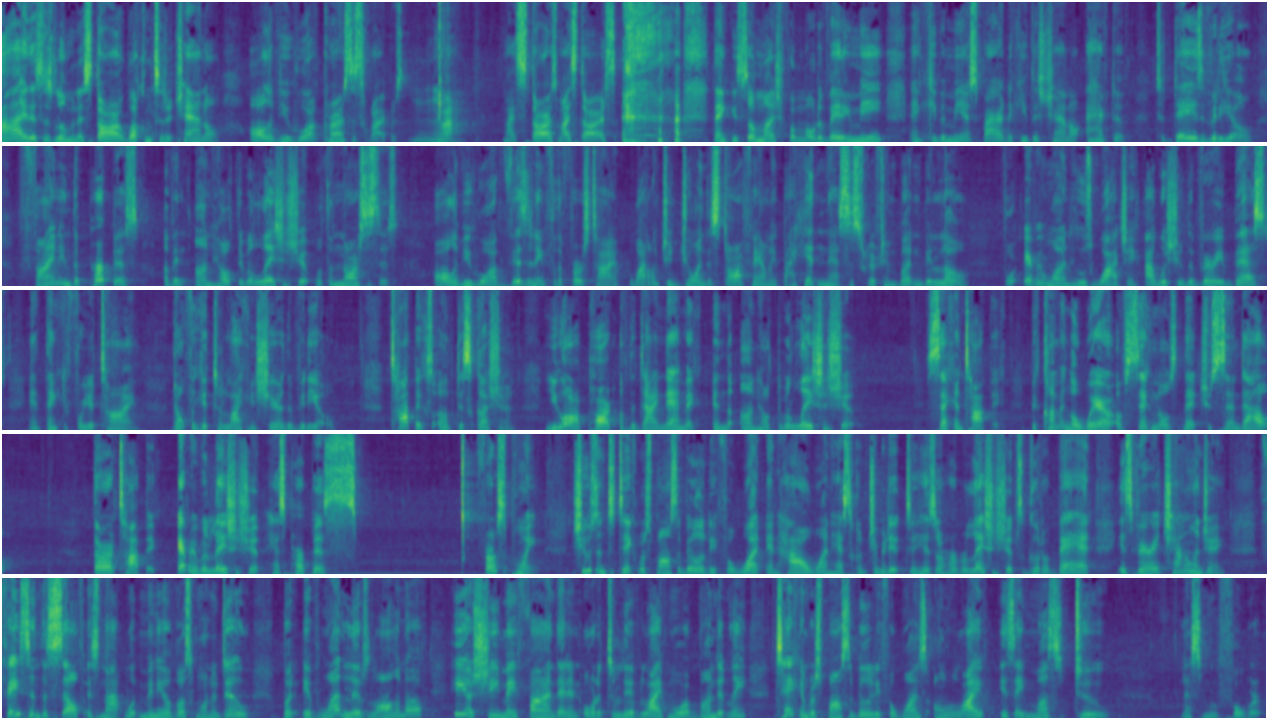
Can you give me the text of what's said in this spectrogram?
Hi, this is Luminous Star. Welcome to the channel. All of you who are current subscribers, mwah, my stars, my stars. Thank you so much for motivating me and keeping me inspired to keep this channel active. Today's video finding the purpose of an unhealthy relationship with a narcissist. All of you who are visiting for the first time, why don't you join the Star family by hitting that subscription button below? For everyone who's watching, I wish you the very best and thank you for your time. Don't forget to like and share the video. Topics of discussion. You are part of the dynamic in the unhealthy relationship. Second topic, becoming aware of signals that you send out. Third topic, every relationship has purpose. First point, choosing to take responsibility for what and how one has contributed to his or her relationships, good or bad, is very challenging. Facing the self is not what many of us want to do, but if one lives long enough, he or she may find that in order to live life more abundantly, taking responsibility for one's own life is a must do. Let's move forward.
